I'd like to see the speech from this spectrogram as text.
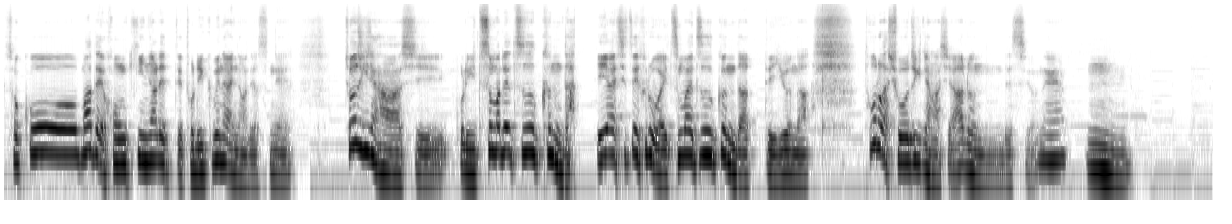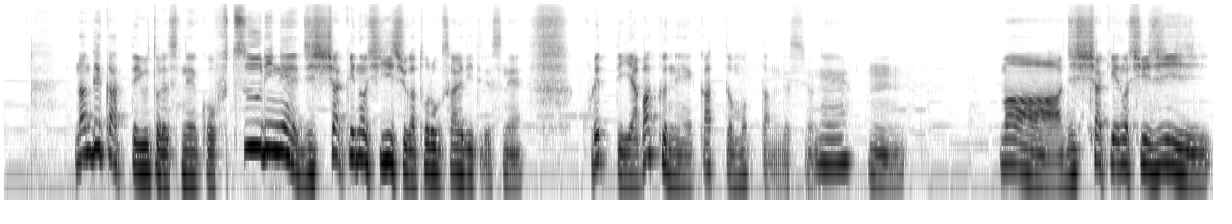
そこまで本気になれて取り組めないのはですね、正直な話、これいつまで続くんだ ?AI 生成フローがいつまで続くんだっていうようなところが正直な話あるんですよね。うん。なんでかっていうとですね、こう普通にね、実写系の CD 種が登録されていてですね、これってやばくねえかって思ったんですよね。うん。まあ、実写系の CG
